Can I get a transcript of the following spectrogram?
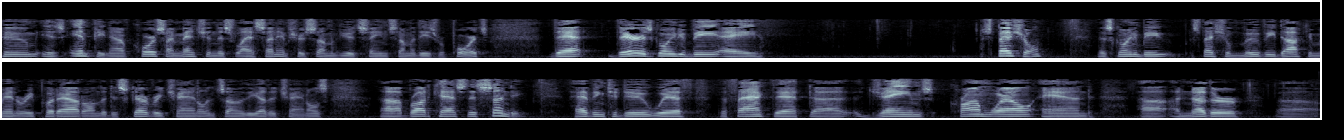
tomb is empty. Now, of course, I mentioned this last Sunday. I'm sure some of you had seen some of these reports that there is going to be a special. There's going to be a special movie documentary put out on the Discovery Channel and some of the other channels uh, broadcast this Sunday, having to do with the fact that uh, James Cromwell and uh, another uh,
